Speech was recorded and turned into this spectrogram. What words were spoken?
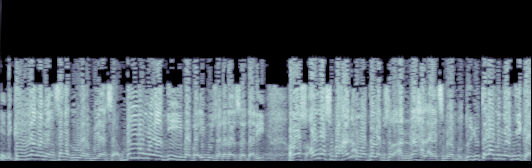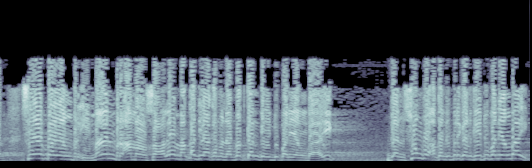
Ini kehilangan yang sangat luar biasa. Belum lagi Bapak Ibu saudara-saudari, Allah Subhanahu wa taala surah An-Nahl ayat 97 telah menjanjikan, siapa yang beriman, beramal saleh, maka dia akan mendapatkan kehidupan yang baik dan sungguh akan diberikan kehidupan yang baik.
